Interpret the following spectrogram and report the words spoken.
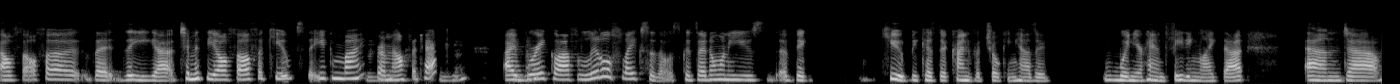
alfalfa, the the uh, Timothy alfalfa cubes that you can buy from mhm, Alphatech. mhm, I mhm. break off little flakes of those because I don't want to use a big cube because they're kind of a choking hazard when you're hand feeding like that. And uh,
